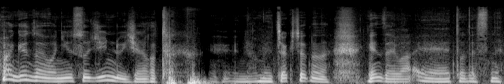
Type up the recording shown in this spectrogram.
はい、現在はニュース人類じゃなかった。めちゃくちゃだな。現在は、えー、っとですね、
